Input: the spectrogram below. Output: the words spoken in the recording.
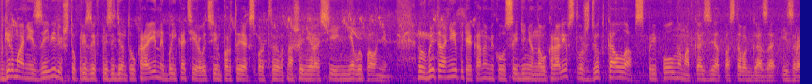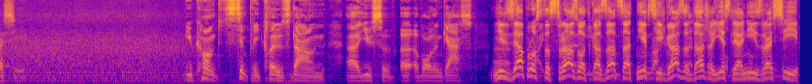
В Германии заявили, что призыв президента Украины бойкотировать импорт и экспорт в отношении России невыполним. В Британии экономику Соединенного Королевства ждет коллапс при полном отказе от поставок газа из России you can't simply close down uh, use of, uh, of oil and gas. Нельзя просто сразу отказаться от нефти и газа, даже если они из России.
